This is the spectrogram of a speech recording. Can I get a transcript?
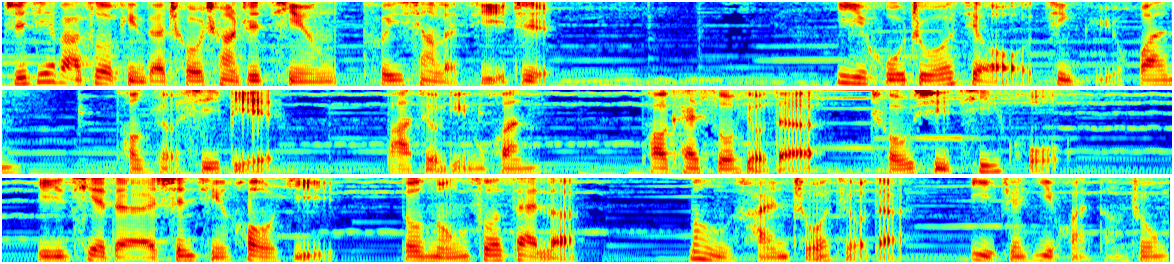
直接把作品的惆怅之情推向了极致。一壶浊酒尽余欢，朋友惜别，把酒临欢，抛开所有的愁绪凄苦。一切的深情厚谊都浓缩在了梦寒浊酒的一真一幻当中。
